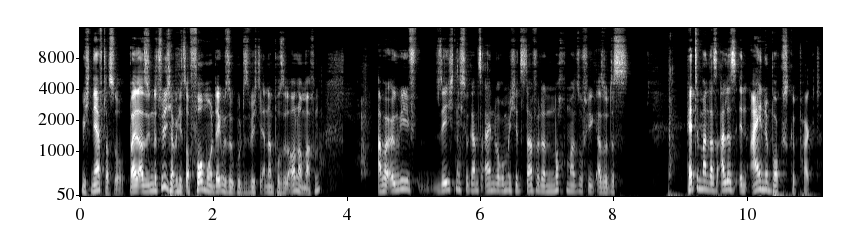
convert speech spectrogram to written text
mich nervt das so. Weil, also natürlich habe ich jetzt auch FOMO und denke mir so, gut, das will ich die anderen Puzzle auch noch machen. Aber irgendwie sehe ich nicht so ganz ein, warum ich jetzt dafür dann nochmal so viel, also das, hätte man das alles in eine Box gepackt,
